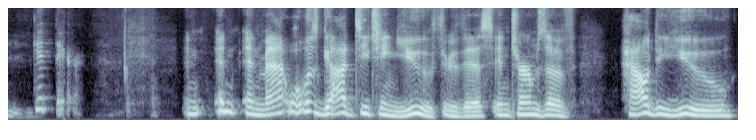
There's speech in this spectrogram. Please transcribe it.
mm-hmm. get there. And and and Matt, what was God teaching you through this in terms of how do you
